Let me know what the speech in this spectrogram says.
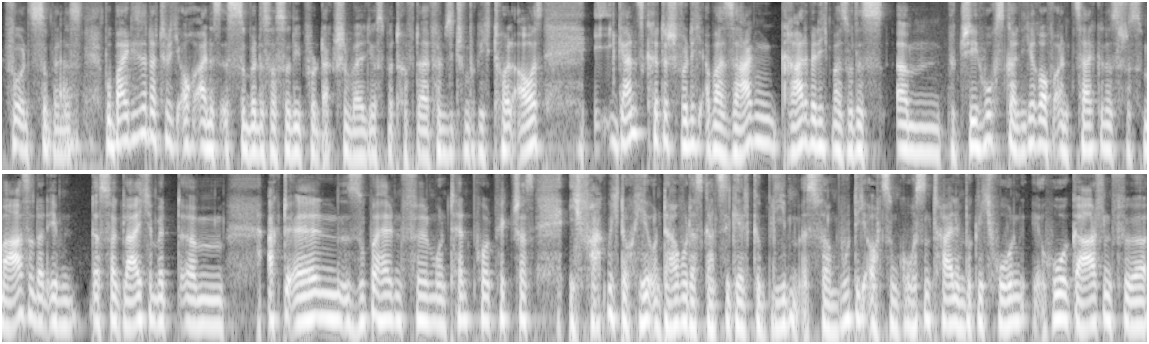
Für uns zumindest. Ja. Wobei dieser natürlich auch eines ist, zumindest was so die Production Values betrifft. Der Film sieht schon wirklich toll aus. Ganz kritisch würde ich aber sagen, gerade wenn ich mal so das ähm, Budget hochskaliere auf ein zeitgenössisches Maß und dann eben das vergleiche mit ähm, aktuellen Superheldenfilmen und Tentpole Pictures, ich frage mich doch hier und da, wo das ganze Geld geblieben ist. Vermutlich auch zum großen Teil in wirklich hohen, hohe Gagen für,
